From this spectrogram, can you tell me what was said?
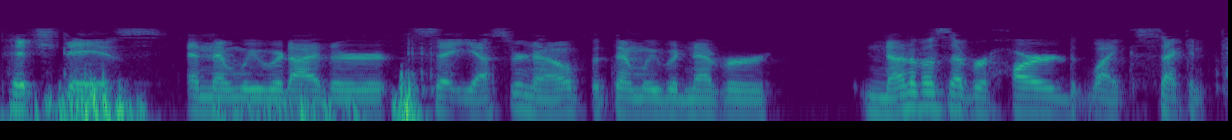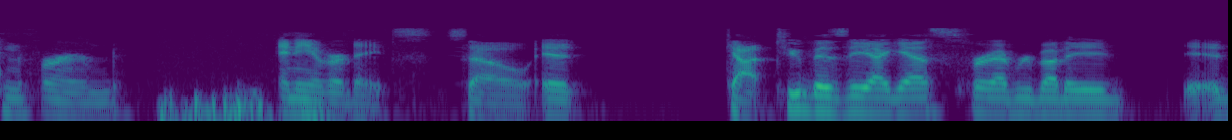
pitch days and then we would either say yes or no, but then we would never, none of us ever hard like second confirmed any of our dates. So it got too busy, I guess, for everybody. It,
